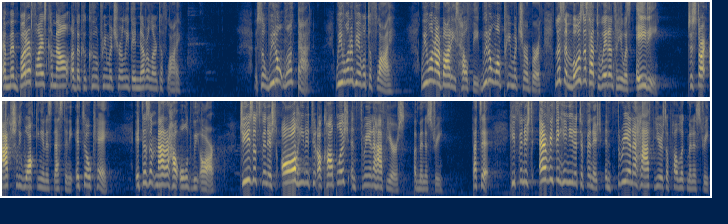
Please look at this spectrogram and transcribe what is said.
And when butterflies come out of the cocoon prematurely, they never learn to fly. So we don't want that. We want to be able to fly. We want our bodies healthy. We don't want premature birth. Listen, Moses had to wait until he was 80 to start actually walking in his destiny. It's okay. It doesn't matter how old we are. Jesus finished all he needed to accomplish in three and a half years of ministry. That's it. He finished everything he needed to finish in three and a half years of public ministry.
